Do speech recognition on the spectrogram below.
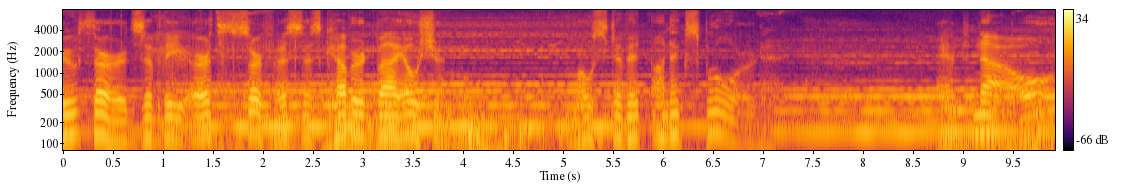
Two-thirds of the Earth's surface is covered by ocean, most of it unexplored. And now,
